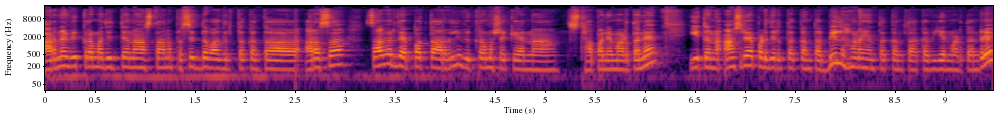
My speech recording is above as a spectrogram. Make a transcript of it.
ಆರನೇ ವಿಕ್ರಮಾದಿತ್ಯನ ಆಸ್ಥಾನ ಪ್ರಸಿದ್ಧವಾಗಿರ್ತಕ್ಕಂಥ ಅರಸ ಸಾವಿರದ ಎಪ್ಪತ್ತಾರರಲ್ಲಿ ವಿಕ್ರಮಶಕೆಯನ್ನು ಸ್ಥಾಪನೆ ಮಾಡ್ತಾನೆ. ಈತನ ಆಶ್ರಯ ಪಡೆದಿರತಕ್ಕಂಥ ಬಿಲ್ ಹಣ ಎಂತಕ್ಕಂಥ ಕವಿ ಏನು ಮಾಡ್ತಾನೆ ರೀ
